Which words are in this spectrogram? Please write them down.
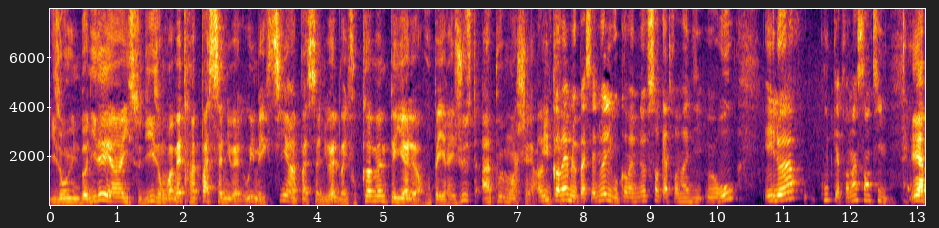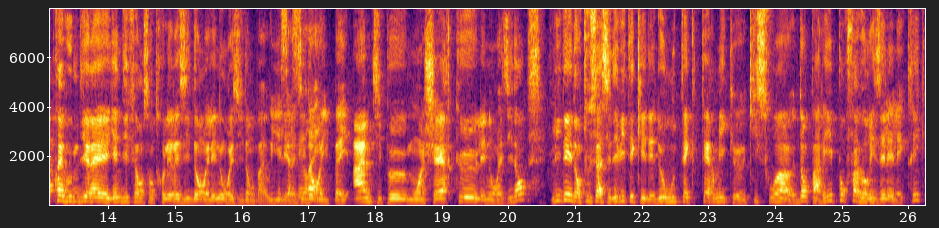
ils ont eu une bonne idée, hein. ils se disent on va mettre un pass annuel. Oui, mais s'il y a un pass annuel, ben, il faut quand même payer à l'heure. Vous payerez juste un peu moins cher. Ah Et quand puis- même, le pass annuel, il vaut quand même 990 euros. Et l'heure coûte 80 centimes. Et après, vous me direz, il y a une différence entre les résidents et les non-résidents. Bah oui, Et les ça, résidents, ils payent un petit peu moins cher que les non-résidents. L'idée dans tout ça, c'est d'éviter qu'il y ait des deux roues thermiques euh, qui soient dans Paris pour favoriser l'électrique.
